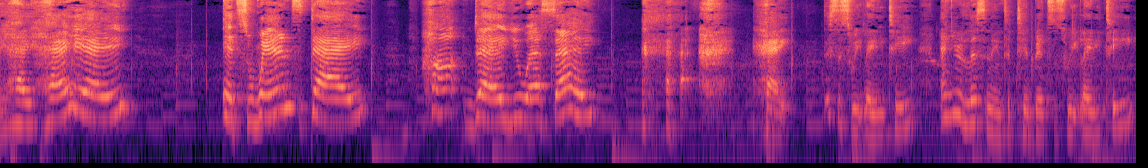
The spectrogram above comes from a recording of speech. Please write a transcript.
hey, hey! hey. It's Wednesday, Hump Day USA. hey, this is Sweet Lady T, and you're listening to Tidbits of Sweet Lady T,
